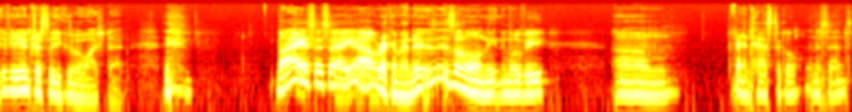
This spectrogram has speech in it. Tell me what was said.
if you're interested, you could go watch that. but uh, yeah, I'll recommend it. It's, it's, a little neat movie, um, fantastical in a sense.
